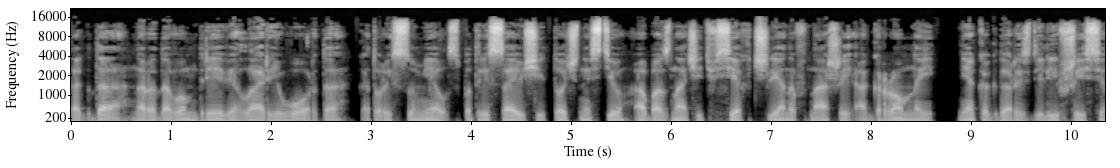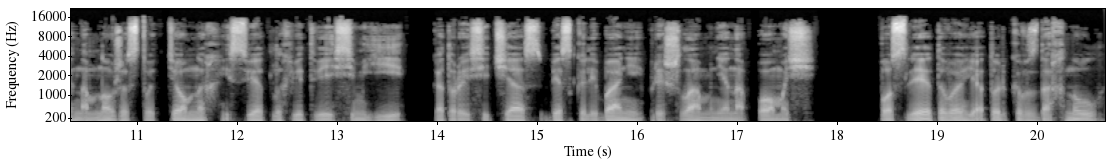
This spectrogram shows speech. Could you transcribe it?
Тогда на родовом древе Ларри Уорда, который сумел с потрясающей точностью обозначить всех членов нашей огромной, некогда разделившейся на множество темных и светлых ветвей семьи, которая сейчас без колебаний пришла мне на помощь. После этого я только вздохнул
